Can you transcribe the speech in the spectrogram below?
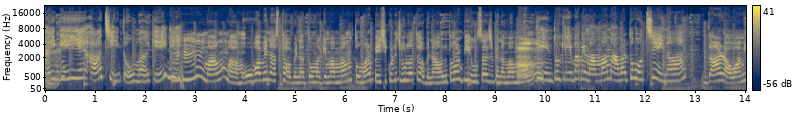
নিয়ে আছি তোমাকে মাম মাম ওভাবে নাচতে হবে না তোমাকে। মাম মাম তোমার বেশি করে ঝুলাতে হবে না হলে তোমার ভিউজ আসবে না মাম মাম। কিন্তু কীভাবে মাম্মাম আমার তো হচ্ছেই না। দাঁড়াও আমি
